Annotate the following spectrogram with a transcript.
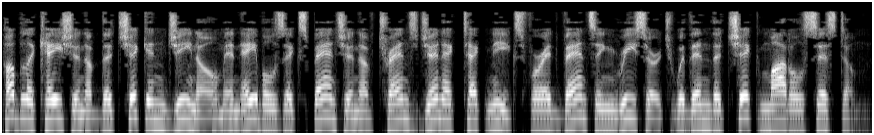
Publication of the chicken genome enables expansion of transgenic techniques for advancing research within the chick model system.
